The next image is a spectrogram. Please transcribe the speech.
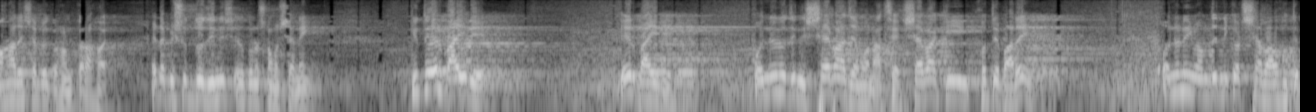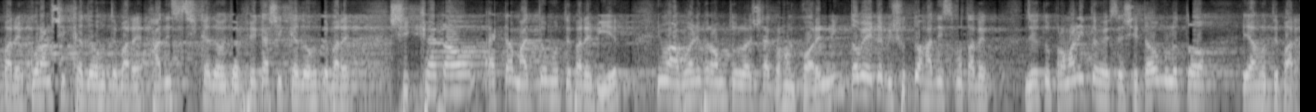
মাহার হিসাবে গ্রহণ করা হয়। এটা বিশুদ্ধ জিনিস, এর কোনো সমস্যা নেই। কিন্তু এর বাইরে এর বাইরে অন্যান্য জিনিস, সেবা যেমন আছে, সেবা কি হতে পারে? অন্যান্য ইমামদের নিকট সেবাও হতে পারে, কোরআন শিক্ষা দেওয়া হতে পারে, হাদিস শিক্ষা দেওয়া হতে পারে, ফেকা শিক্ষা দেওয়া হতে পারে। শিক্ষাটাও একটা মাধ্যম হতে পারে বিয়ের। ইমাম আবু হানিফা রহমতুল্লাহ সেটা গ্রহণ করেননি, তবে এটা বিশুদ্ধ হাদিস মোতাবেক যেহেতু প্রমাণিত হয়েছে, সেটাও মূলত ইয়া হতে পারে,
